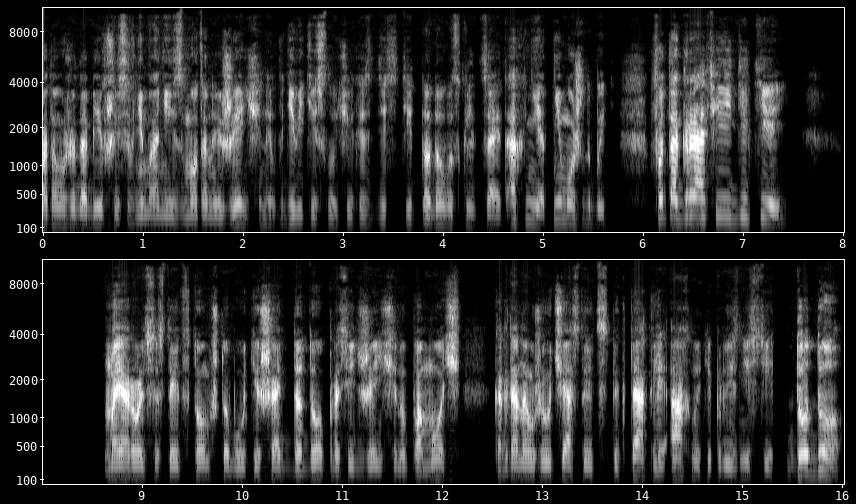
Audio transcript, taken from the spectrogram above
Потом, уже добившись внимания измотанной женщины, в девяти случаях из десяти, Додо восклицает, «Ах, нет, не может быть! Фотографии детей!» Моя роль состоит в том, чтобы утешать Додо, просить женщину помочь, когда она уже участвует в спектакле, ахнуть и произнести «Додо,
